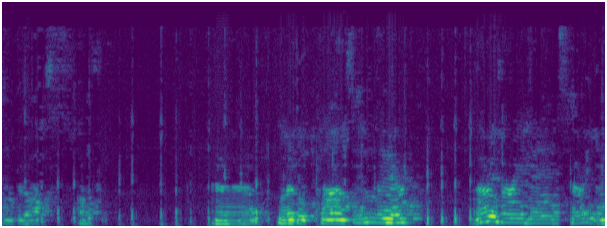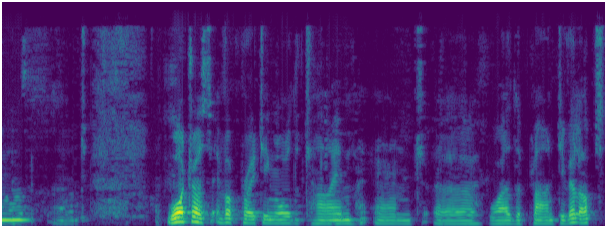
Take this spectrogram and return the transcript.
and lots of uh, little plants in there very, very dense, very dense, and water is evaporating all the time and uh, while the plant develops.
